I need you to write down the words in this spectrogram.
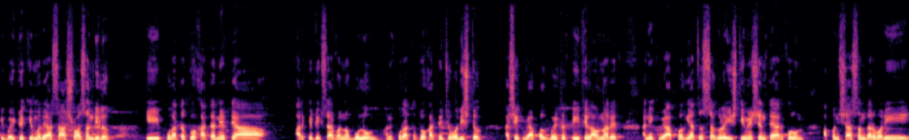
ती बैठकीमध्ये असं आश्वासन दिलं की पुरातत्व खात्याने त्या आर्किटेक्ट साहेबांना बोलवून आणि पुरातत्व खात्याचे वरिष्ठ अशी एक व्यापक बैठक ते इथे लावणार आहेत. आणि एक व्यापक याचं सगळं इस्टिमेशन तयार करून आपण शासन दरबारी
